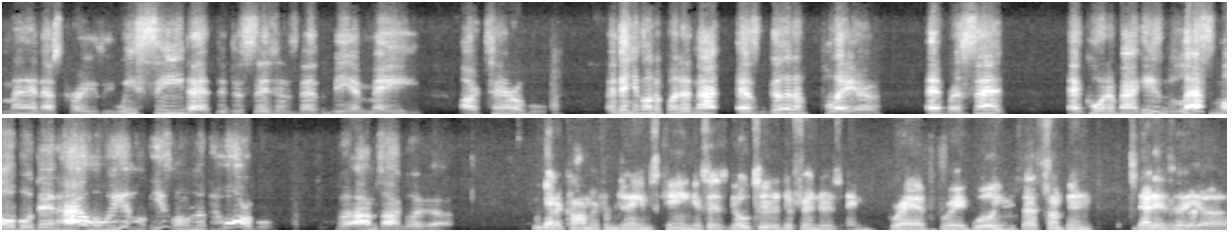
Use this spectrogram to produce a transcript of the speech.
Man, that's crazy. We see that the decisions that's being made are terrible. And then you're going to put a not as good a player at Brissett at quarterback. He's less mobile than Howell. He, he's going to look horrible. But I'm sorry. Go ahead. We got a comment from James King. It says, "Go to the defenders and grab Gregg Williams." That's something that is a uh,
